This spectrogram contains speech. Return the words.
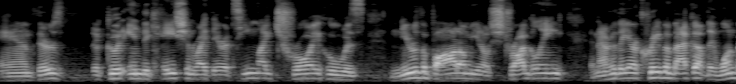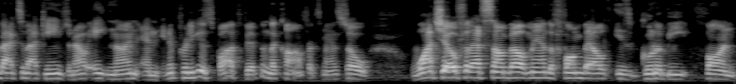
and there's a good indication right there. A team like Troy, who was near the bottom, you know, struggling, and now here they are creeping back up. They won back-to-back games. They're now eight nine, and in a pretty good spot, fifth in the conference, man. So watch out for that Sun Belt, man. The Fun Belt is gonna be fun.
